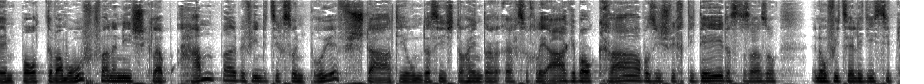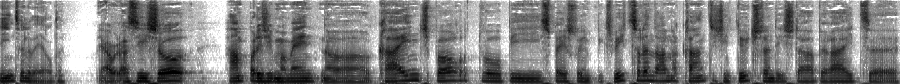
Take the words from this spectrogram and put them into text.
dem Botten, was mir aufgefallen ist, ich glaube, Handball befindet sich so im Prüfstadium. Das ist, da haben wir so ein bisschen Angebot gehabt, aber es ist vielleicht die Idee, dass das also eine offizielle Disziplin soll werden. Ja, das ist so. Handball ist im Moment noch kein Sport, wo bei Special Olympics Switzerland anerkannt ist. In Deutschland ist da bereits äh,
